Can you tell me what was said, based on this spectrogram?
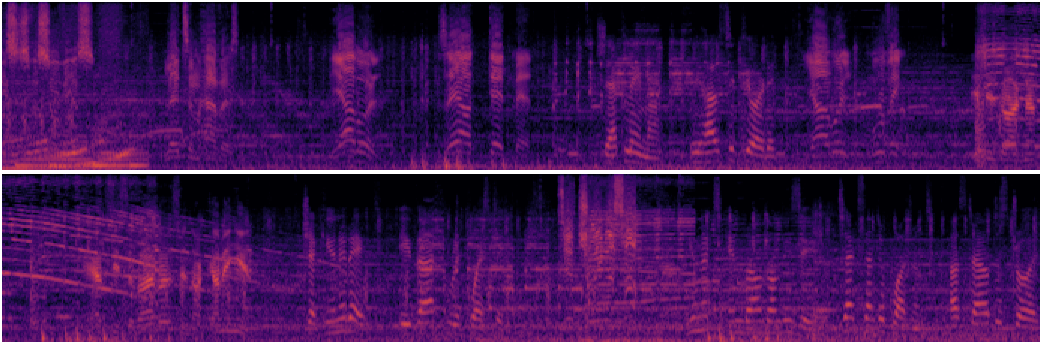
This is Vesuvius. Let them have it. Jawohl. They are dead men. Check Lima. We have secured it. Jawohl. Moving. This is Wagner. We have the survivors and are coming in. Check Unit 8. Evac requested. They're chewing us up. Units inbound on the Z. Check center quadrant. Hostile destroyed.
